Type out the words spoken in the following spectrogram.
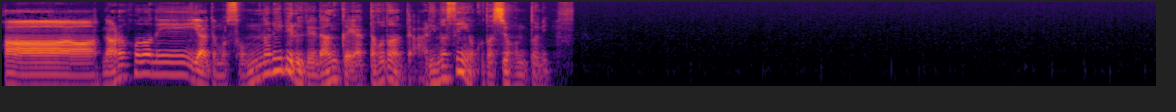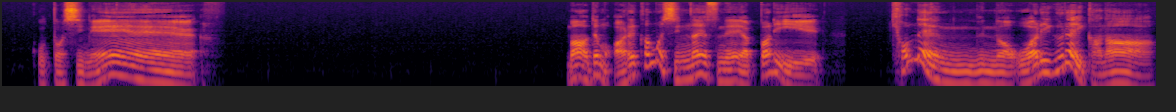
はあ、なるほどね。いや、でもそんなレベルでなんかやったことなんてありませんよ、今年本当に。今年ね。まあでもあれかもしんないですね。やっぱり、去年の終わりぐらいかな。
